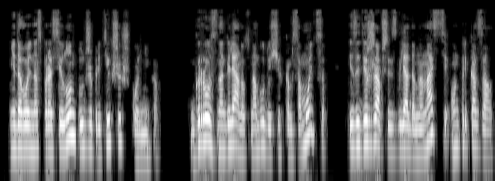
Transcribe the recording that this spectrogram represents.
— недовольно спросил он тут же притихших школьников. Грозно глянув на будущих комсомольцев и задержавшись взглядом на Насте, он приказал.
